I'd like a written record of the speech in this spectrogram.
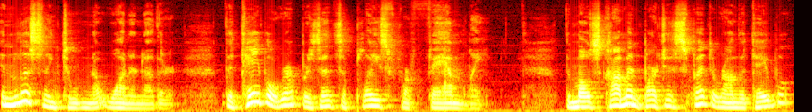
and listening to one another. The table represents a place for family. The most common participant around the table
